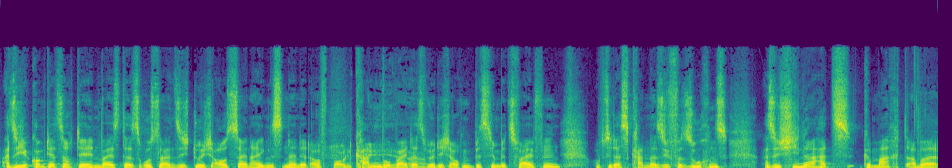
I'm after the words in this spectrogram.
Also hier kommt jetzt noch der Hinweis, dass Russland sich durchaus sein eigenes Internet aufbauen kann, ja. wobei das würde ich auch ein bisschen bezweifeln, ob sie das kann. Also sie versuchen es. Also China hat es gemacht, aber...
